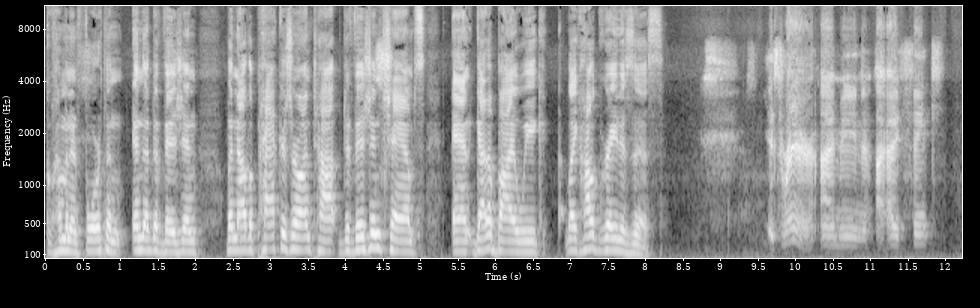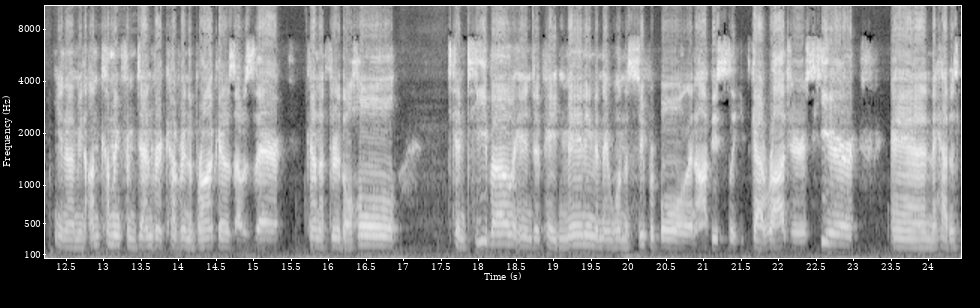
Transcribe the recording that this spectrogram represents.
coming in fourth in, in the division. But now the Packers are on top, division champs, and got a bye week. Like, how great is this? It's rare. I mean, I, I think you know. I mean, I'm coming from Denver, covering the Broncos. I was there kind of through the whole Tim Tebow into Peyton Manning, and they won the Super Bowl. And obviously, you've got Rodgers here, and they had this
